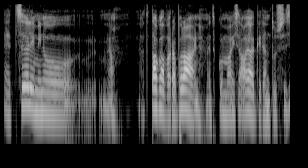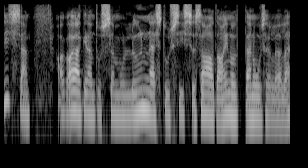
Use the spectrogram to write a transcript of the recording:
et see oli minu noh, tagavaraplaan, et kui ma ei saa ajakirjandusse sisse, aga ajakirjandusse mul õnnestus sisse saada ainult tänu sellele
